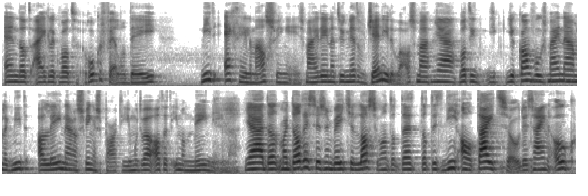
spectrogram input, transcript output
En dat eigenlijk wat Rockefeller deed, niet echt helemaal swingen is. Maar hij deed natuurlijk net of Jenny er was, maar Ja. wat hij, je, je kan volgens mij namelijk niet alleen naar een swingersparty. Je moet wel altijd iemand meenemen. Ja, dat, maar dat is dus een beetje lastig, want dat, dat, dat is niet altijd zo. Er zijn ook,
